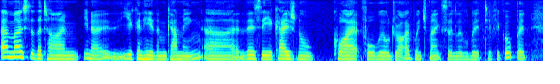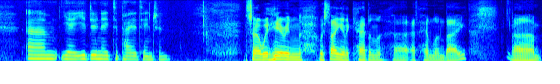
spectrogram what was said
uh, most of the time, you know, you can hear them coming. Uh, there's the occasional quiet four wheel drive, which makes it a little bit difficult, but um, yeah, you do need to pay attention. So we're here in, we're staying in a cabin uh, at Hamelin Bay. Um,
